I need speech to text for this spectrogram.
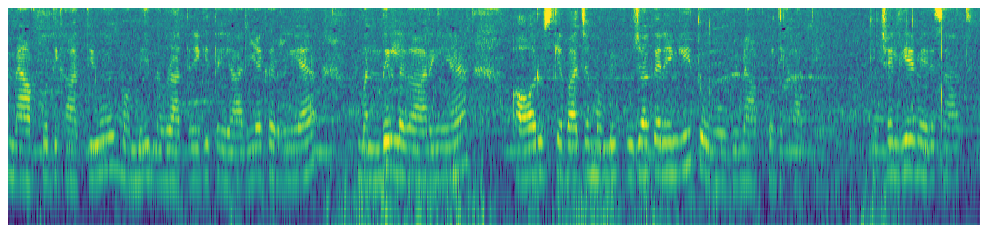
मैं आपको दिखाती हूँ मम्मी नवरात्रे की तैयारियाँ कर रही हैं मंदिर लगा रही हैं और उसके बाद जब मम्मी पूजा करेंगी तो वो भी मैं आपको दिखाती हूँ. तो चलिए मेरे साथ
